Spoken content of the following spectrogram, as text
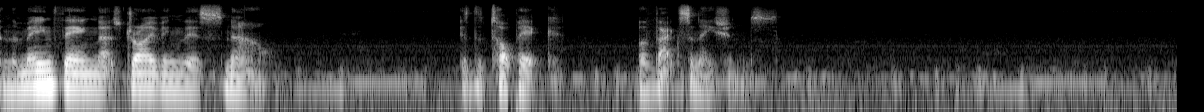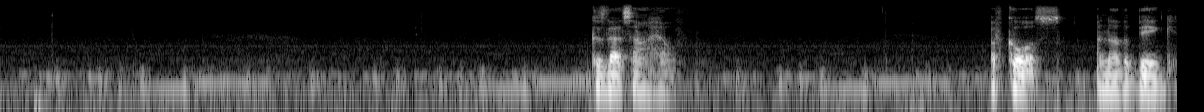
And the main thing that's driving this now is the topic of vaccinations. Because that's our health. Of course, another big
